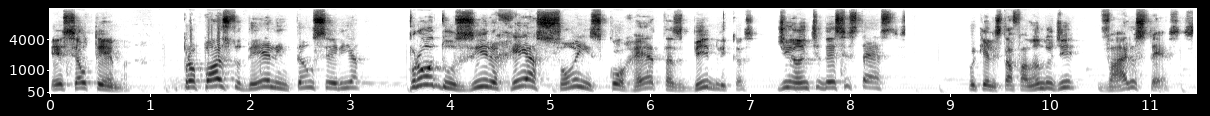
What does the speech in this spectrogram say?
esse é o tema. O propósito dele, então, seria produzir reações corretas, bíblicas, diante desses testes. Porque ele está falando de vários testes.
